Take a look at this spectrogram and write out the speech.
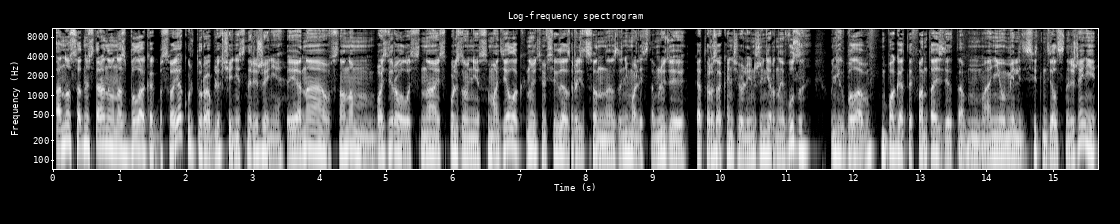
Оно, с одной стороны, у нас была как бы своя культура облегчения снаряжения, и она в основном базировалась на использовании самоделок. Ну, этим всегда традиционно занимались там люди, которые заканчивали инженерные вузы. У них была богатая фантазия, там они умели действительно делать снаряжение.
